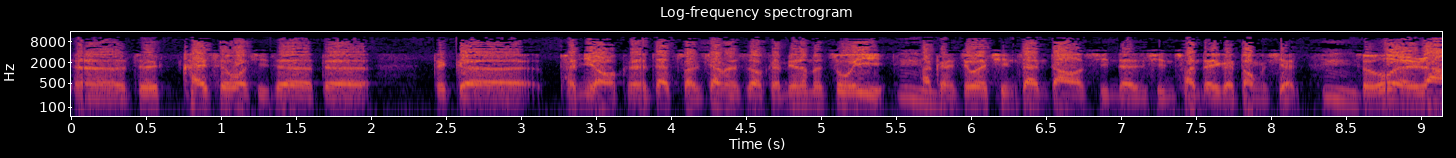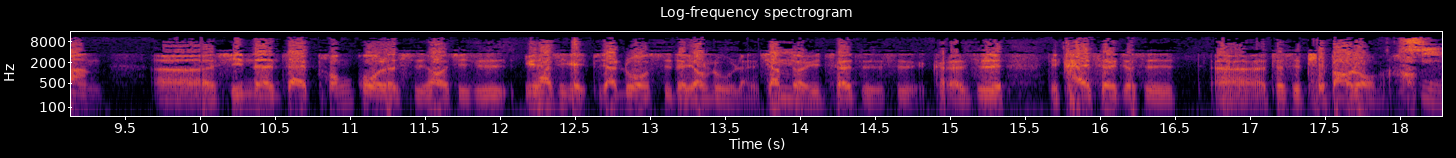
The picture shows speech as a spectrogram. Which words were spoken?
呃，就是开车或骑车的这个朋友，可能在转向的时候可能没有那么注意，嗯、他可能就会侵占到行人行穿的一个动线。嗯，所以为了让呃行人在通过的时候，其实因为他是一个比较弱势的用路人，相对于车子是可能是你开车就是呃就是铁包肉嘛，哈。是。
